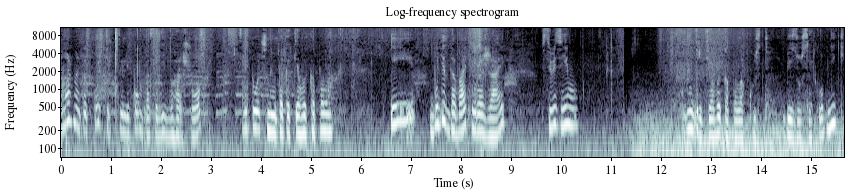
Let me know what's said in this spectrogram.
Можно этот кустик целиком посадить в горшок цветочный, вот так как я выкопала. И будет давать урожай всю зиму. Смотрите, я выкопала куст безусой клубники.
